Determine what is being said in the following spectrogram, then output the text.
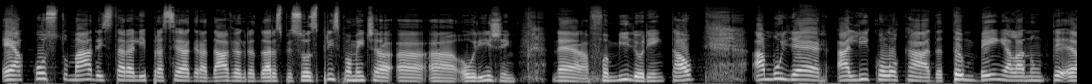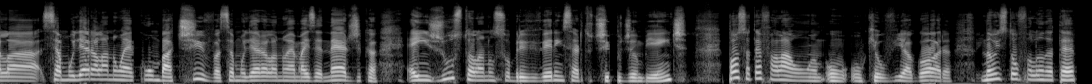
é acostumado a estar ali para ser agradável, agradar as pessoas, principalmente a, a, a origem, né, a família oriental. A mulher ali colocada também, ela não te, ela, se a mulher ela não é combativa, se a mulher ela não é mais enérgica, é injusto ela não sobreviver em certo tipo tipo de ambiente. Posso até falar um, um, o que eu vi agora? Não estou falando até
